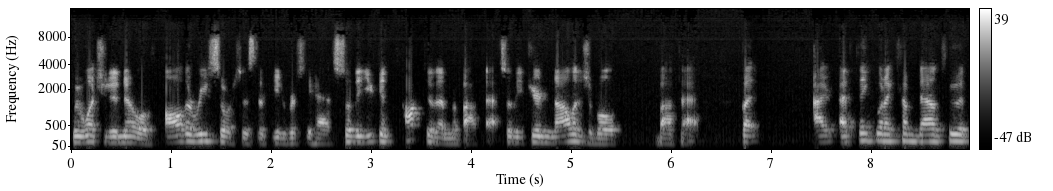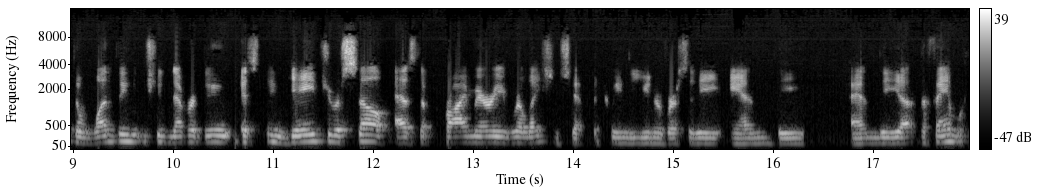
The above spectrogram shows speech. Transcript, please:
We want you to know of all the resources that the university has so that you can talk to them about that, so that you're knowledgeable about that. But I, I think when I come down to it, the one thing that you should never do is engage yourself as the primary relationship between the university and the and the uh, the family.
